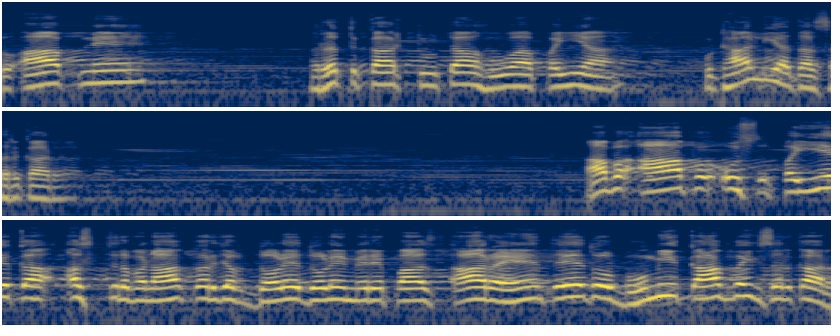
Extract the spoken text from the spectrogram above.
तो आपने रथ का टूटा हुआ पहिया उठा लिया था सरकार। अब आप उस पहिए का अस्त्र बनाकर जब दौड़े दौड़े मेरे पास आ रहे थे तो भूमि काँप गई सरकार।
